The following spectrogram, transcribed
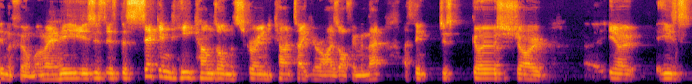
in the film. I mean, he is just is the second he comes on the screen, you can't take your eyes off him, and that I think just goes to show, uh, you know, he's.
